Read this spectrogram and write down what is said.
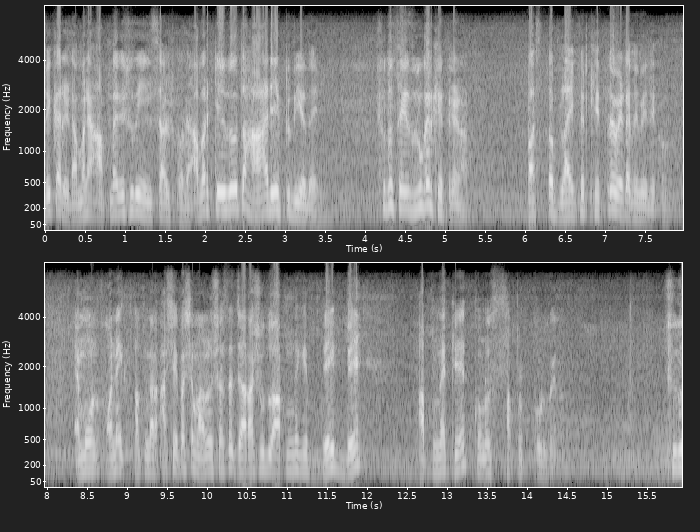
বেকার এটা মানে আপনাকে শুধু ইনসাল্ট করে, আবার কেউ কেউ তো হাহারি একটু দিয়ে দেয়। শুধু ফেসবুকের ক্ষেত্রে না, বাস্তব লাইফের ক্ষেত্রেও এটা ভেবে দেখো। এমন অনেক আপনার আশেপাশে মানুষ আছে যারা শুধু আপনাকে দেখবে, আপনাকে কোনো সাপোর্ট করবে না। শুধু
